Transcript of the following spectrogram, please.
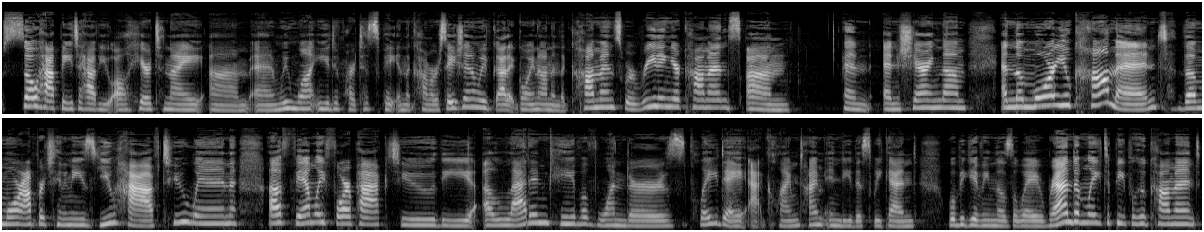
so happy to have you all here tonight, um, and we want you to participate in the conversation. We've got it going on in the comments. We're reading your comments. Um, and and sharing them. And the more you comment the more opportunities you have to win a family four pack to the aladdin cave of wonders play day at climb time indy this weekend. We'll be giving those away randomly to people who comment.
